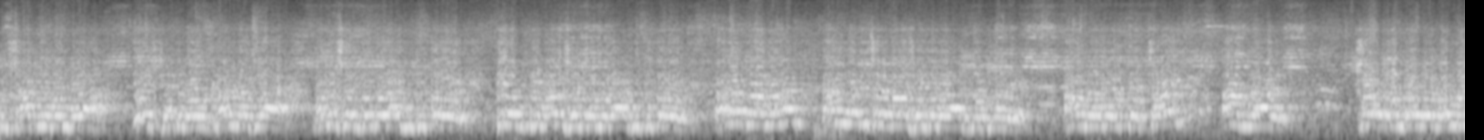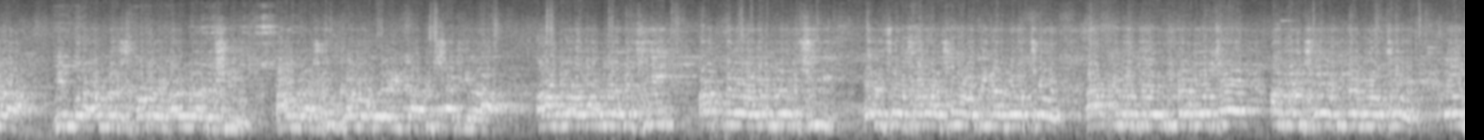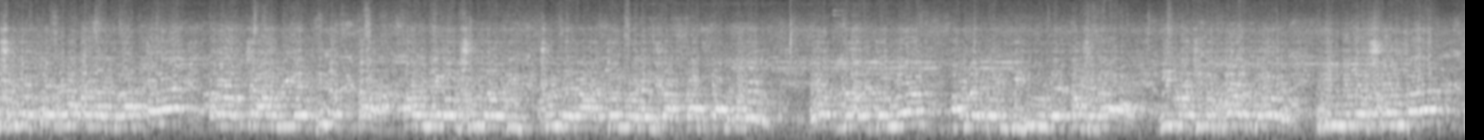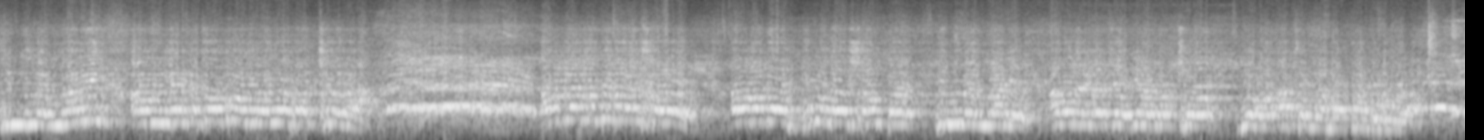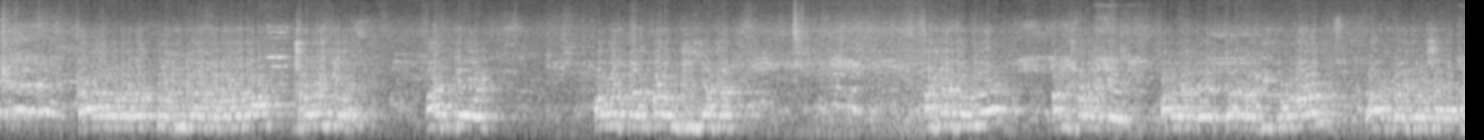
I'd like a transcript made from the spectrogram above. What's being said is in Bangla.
সংগ্রামী সাথী বন্ধুরা, দেশ থেকে এবং খালদা জিয়া মানুষের জন্য রাজনীতি করে, বিএনপি মানুষের জন্য রাজনীতি করে তারেক রহমান বাংলাদেশের মানুষের জন্য রাজনীতি করে। আমরা বলতে চাই, আমরা সনাতন ধর্মের বন্ধুরা, হিন্দু আমরা সবাই বাংলাদেশি, আমরা সংখ্যালঘু এইটা বিশ্বাসী না। আমরা বাংলাদেশি আপনারা বাংলাদেশি। নিরাপদ থাকবে না তারা আমরা বক্তব্য দীর্ঘায়িত হব না। সবাইকে আজকে অবস্থান কর্মসূচি আসার আসার জন্য আমি সবাইকে বাংলাদেশ জাতীয় যুবদল রাজবাড়ি জনসভার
